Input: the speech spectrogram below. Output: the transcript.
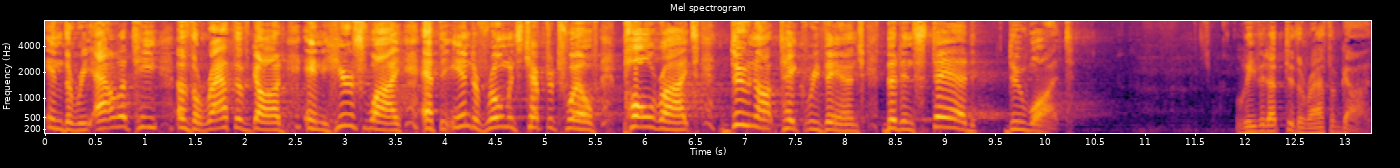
in the reality of the wrath of God. And here's why. At the end of Romans chapter 12, Paul writes, Do not take revenge, but instead do what? Leave it up to the wrath of God.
